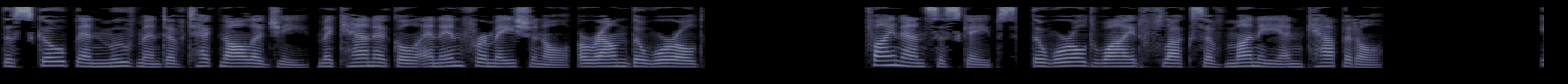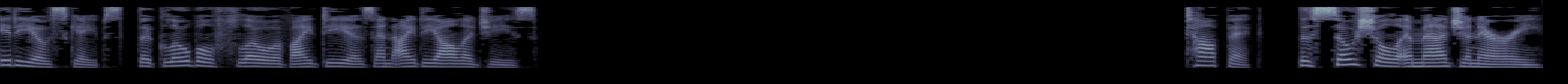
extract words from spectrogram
the scope and movement of technology mechanical and informational around the world. Financescapes, the worldwide flux of money and capital. Ideoscapes, the global flow of ideas and ideologies. Topic: The social imaginary.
